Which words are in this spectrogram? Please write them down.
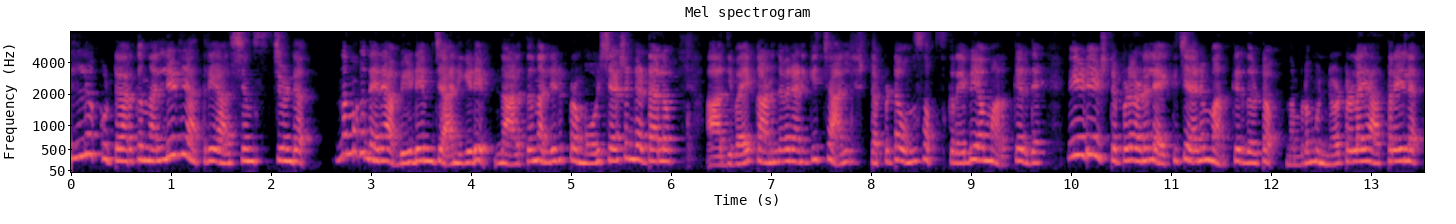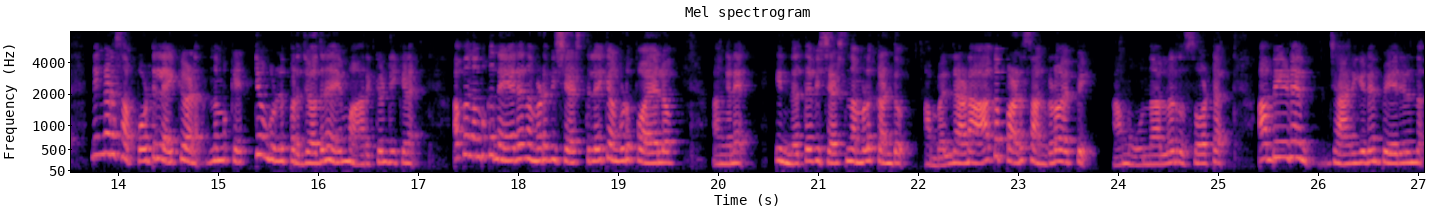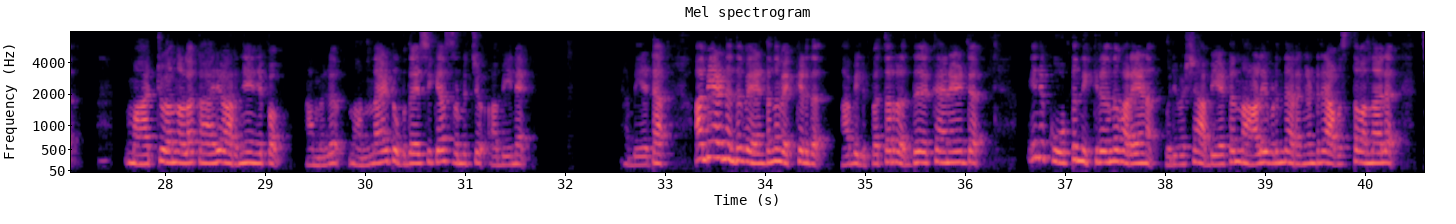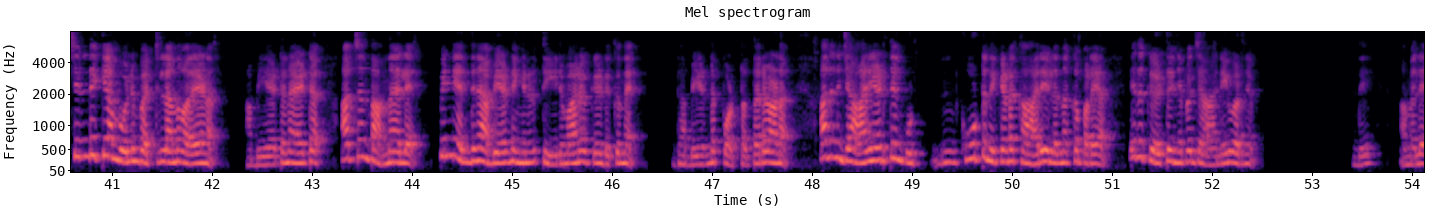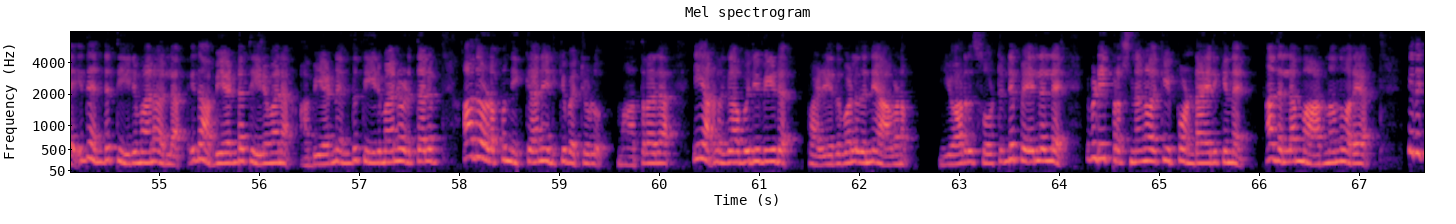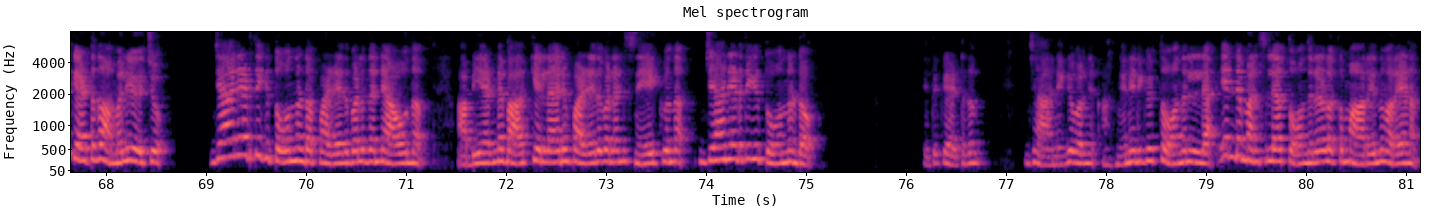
എല്ലാ കൂട്ടുകാർക്കും നല്ലൊരു രാത്രി ആശംസിച്ചുകൊണ്ട് നമുക്ക് നേരെ അബിയുടെയും ജാനകിയുടെയും നാളത്തെ നല്ലൊരു പ്രൊമോഷൻ കേട്ടാലോ. ആദ്യമായി കാണുന്നവരാണെങ്കിൽ ചാനൽ ഇഷ്ടപ്പെട്ട ഒന്ന് സബ്സ്ക്രൈബ് ചെയ്യാൻ മറക്കരുത്. വീഡിയോ ഇഷ്ടപ്പെടുകയാണ് ലൈക്ക് ചെയ്യാനും മറക്കരുത് കേട്ടോ. നമ്മുടെ മുന്നോട്ടുള്ള യാത്രയിൽ നിങ്ങളുടെ സപ്പോർട്ട് ലൈക്കുമാണ് നമുക്ക് ഏറ്റവും കൂടുതൽ പ്രചോദനമായി മാറിക്കൊണ്ടിരിക്കണേ. അപ്പൊ നമുക്ക് നേരെ നമ്മുടെ വിശേഷത്തിലേക്ക് അങ്ങോട്ട് പോയാലോ. അങ്ങനെ ഇന്നത്തെ വിശേഷം നമ്മൾ കണ്ടു. അമലിനാണ് ആകെപ്പാട് സങ്കടമായിപ്പോയി. ആ മൂന്നാളിലെ റിസോർട്ട് അബിയുടെയും ജാനകിയുടെയും പേരിൽ നിന്ന് മാറ്റുക എന്നുള്ള കാര്യം അറിഞ്ഞു കഴിഞ്ഞപ്പം അമൽ നന്നായിട്ട് ഉപദേശിക്കാൻ ശ്രമിച്ചു അബീനെ. അബിയേട്ടാ അബിയേട്ടൻ ഇത് വേണ്ടെന്ന് വെക്കരുത്. ആ വിൽപ്പത്ര റദ്ദ് വെക്കാനായിട്ട് ഇനി കൂട്ടു നിൽക്കരുതെന്ന് പറയണം. ഒരുപക്ഷെ അബിയേട്ടൻ നാളെ ഇവിടുന്ന് ഇറങ്ങേണ്ട ഒരു അവസ്ഥ വന്നാൽ ചിന്തിക്കാൻ പോലും പറ്റില്ല എന്ന് പറയണം. അബിയേട്ടനായിട്ട് അച്ഛൻ തന്നതല്ലേ? പിന്നെ എന്തിനാ അബിയേട്ടൻ ഇങ്ങനെ ഒരു തീരുമാനമൊക്കെ എടുക്കുന്നേ? ഇത് അബിയേട്ടന്റെ പൊട്ടത്തരമാണ്. അതിന് ജാനിയടുത്തും കൂട്ടു നിൽക്കേണ്ട കാര്യമില്ലെന്നൊക്കെ പറയാം. ഇത് കേട്ട് കഴിഞ്ഞപ്പോ ജാനി പറഞ്ഞു അതെ അമലെ ഇത് എന്റെ തീരുമാനമല്ല. ഇത് അബിയേട്ടന്റെ തീരുമാനം. അബിയേട്ടൻ എന്ത് തീരുമാനം എടുത്താലും അതോടൊപ്പം നിൽക്കാനേ എനിക്ക് പറ്റുള്ളൂ. മാത്രമല്ല ഈ അളകാപുരി വീട് പഴയതുപോലെ തന്നെ ആവണം. യു ആർ റിസോർട്ടിന്റെ പേരിലല്ലേ ഇവിടെ ഈ പ്രശ്നങ്ങളൊക്കെ ഇപ്പൊ ഉണ്ടായിരിക്കുന്നേ? അതെല്ലാം മാറണമെന്ന് പറയാം. ഇത് കേട്ടത് അമല ചോദിച്ചു. ജാനിയടുത്തേക്ക് തോന്നുന്നുണ്ടോ പഴയതുപോലെ തന്നെ ആവുന്ന? അബിയേട്ടന്റെ ബാക്കി എല്ലാവരും പഴയതുപോലെ തന്നെ സ്നേഹിക്കുന്ന ജാനിയടുത്തേക്ക് തോന്നുന്നുണ്ടോ? ഇത് കേട്ടതും ജാനകി പറഞ്ഞു അങ്ങനെ എനിക്ക് തോന്നലില്ല. എന്റെ മനസ്സിൽ ആ തോന്നലുകളൊക്കെ മാറിയെന്ന് പറയണം.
